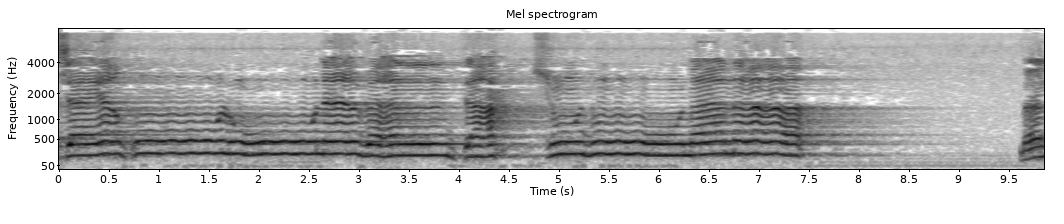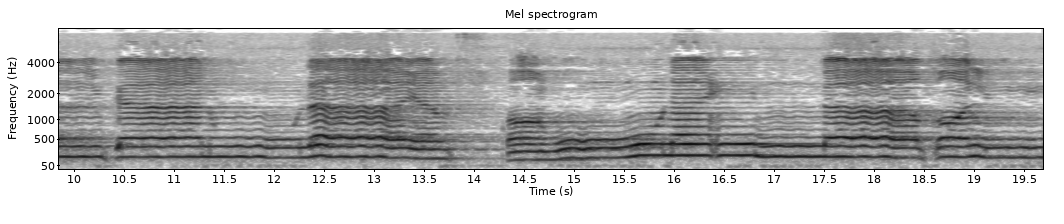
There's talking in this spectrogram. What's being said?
فسيقولون بل تحسدوننا بل كانوا لا يفقهون إلا قليلا.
